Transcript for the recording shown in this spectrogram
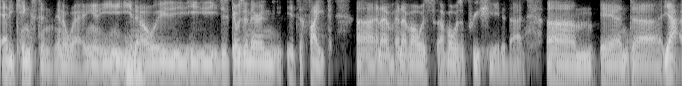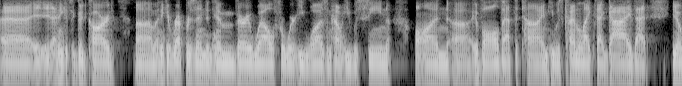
Eddie Kingston in a way. He, you mm-hmm. know, he, he just goes in there and it's a fight, uh, and I've and I've always I've always appreciated that. Um, and uh, yeah, uh, it, I think it's a good card. Um, I think it represented him very well for where he was and how he was seen on uh, Evolve at the time. He was kind of like that guy that you know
